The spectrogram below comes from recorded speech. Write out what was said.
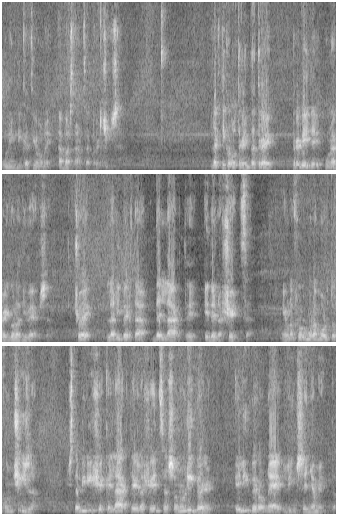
un'indicazione abbastanza precisa. L'articolo 33 prevede una regola diversa, cioè la libertà dell'arte e della scienza. È una formula molto concisa e stabilisce che l'arte e la scienza sono libere e libero ne è l'insegnamento.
